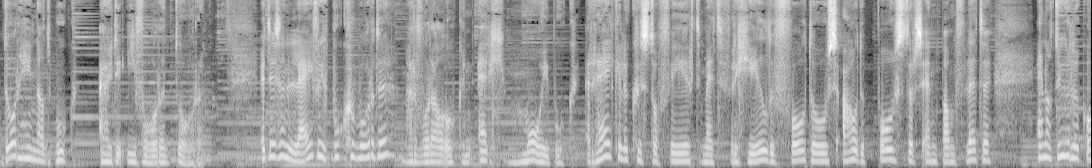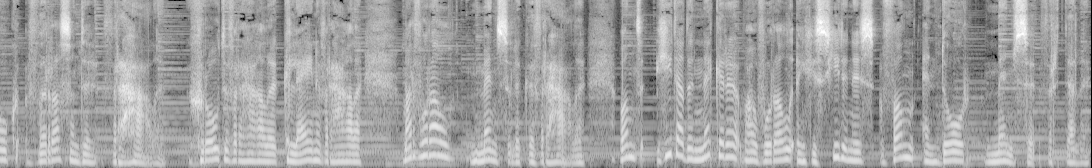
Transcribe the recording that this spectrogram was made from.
doorheen dat boek uit de Ivoren Toren. Het is een lijvig boek geworden, maar vooral ook een erg mooi boek. Rijkelijk gestoffeerd met vergeelde foto's, oude posters en pamfletten. En natuurlijk ook verrassende verhalen. Grote verhalen, kleine verhalen, maar vooral menselijke verhalen. Want Gita de Nekkere wou vooral een geschiedenis van en door mensen vertellen.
